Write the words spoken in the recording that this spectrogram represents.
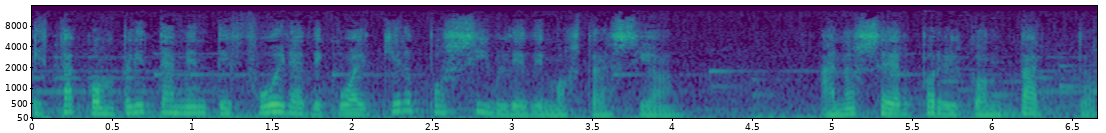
está completamente fuera de cualquier posible demostración, a no ser por el contacto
